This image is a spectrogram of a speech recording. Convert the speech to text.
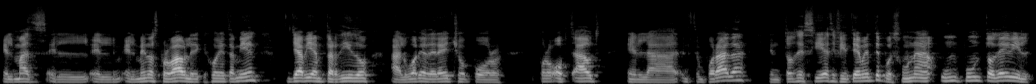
el, más, el, el, menos probable de que juegue también. Ya habían perdido al guardia derecho por, por opt-out en la, temporada. Entonces sí es definitivamente pues una, un punto débil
